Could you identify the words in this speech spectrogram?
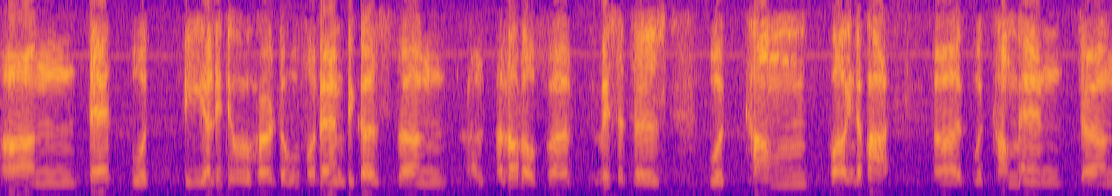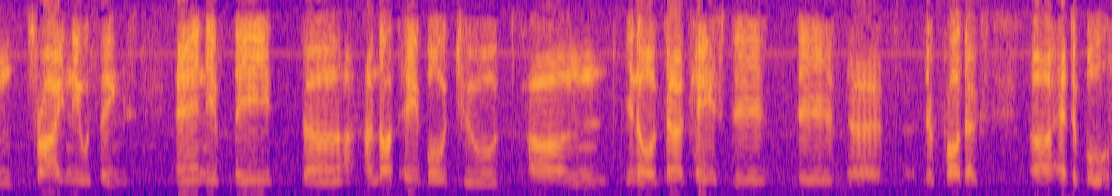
um, that would be a little hurdle for them because um, a, lot of uh, visitors would come, well, in the past, uh, would come and um, try new things. And if they uh, are not able to, um, you know, taste the the uh, the products uh, at the booth,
